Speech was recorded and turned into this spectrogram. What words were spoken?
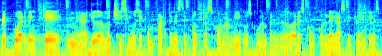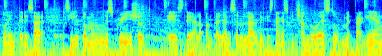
Recuerden que me ayuda muchísimo si comparten este podcast con amigos, con emprendedores, con colegas que creen que les puede interesar. Si le toman un este, a la pantalla del celular de que están escuchando esto, me taguean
